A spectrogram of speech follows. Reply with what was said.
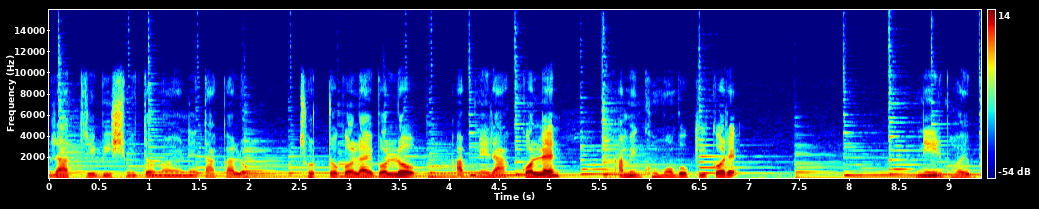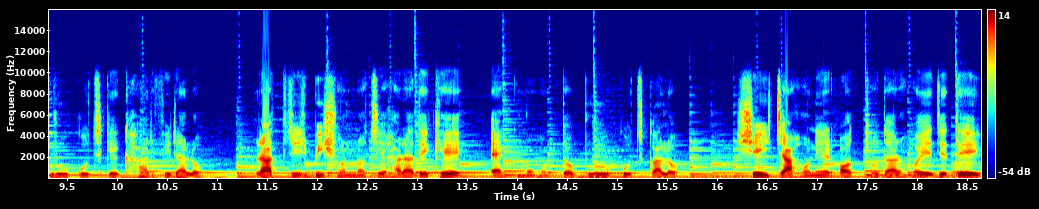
রাত্রি বিস্মিত নয়নে তাকালো। ছোট্ট গলায় বলল, আপনি রাগ করলেন? আমি ঘুমোবো কি করে? নির্ভয় ভ্রু কুচকে ঘাড় ফিরালো। রাত্রির বিষণ্ণ চেহারা দেখে এক মুহূর্ত ভ্রু কুচকালো। সেই চাহনের অর্থদার হয়ে যেতে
